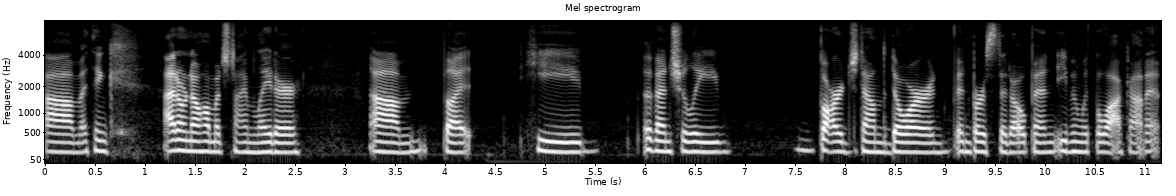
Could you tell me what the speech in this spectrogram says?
um, I think I don't know how much time later, um, but he eventually barged down the door and, and burst it open, even with the lock on it.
